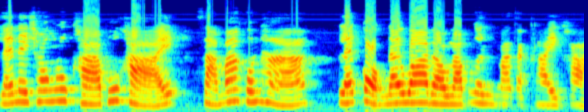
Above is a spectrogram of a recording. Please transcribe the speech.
และในช่องลูกค้าผู้ขายสามารถค้นหา และกรอกได้ว่าเรารับเงินมาจากใครค่ะ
